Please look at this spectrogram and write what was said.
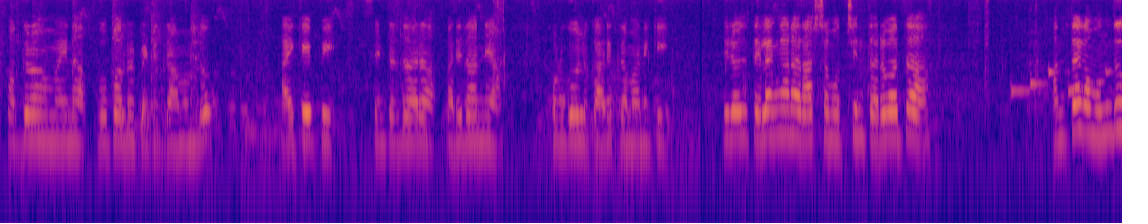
స్వగ్రామమైన గోపాలరావుపేట గ్రామంలో ఐకేపీ సెంటర్ ద్వారా పరిధాన్య కొనుగోలు కార్యక్రమానికి ఈరోజు తెలంగాణ రాష్ట్రం వచ్చిన తర్వాత అంతకు ముందు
